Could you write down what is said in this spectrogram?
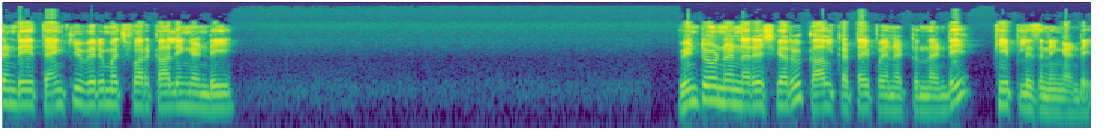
అండి. Thank you very much for calling అండి. వింటూ ఉండండి నరేష్ గారు. కాల్ కట్ అయిపోయినట్టుందండి. కీప్ లిజనింగ్ అండి.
